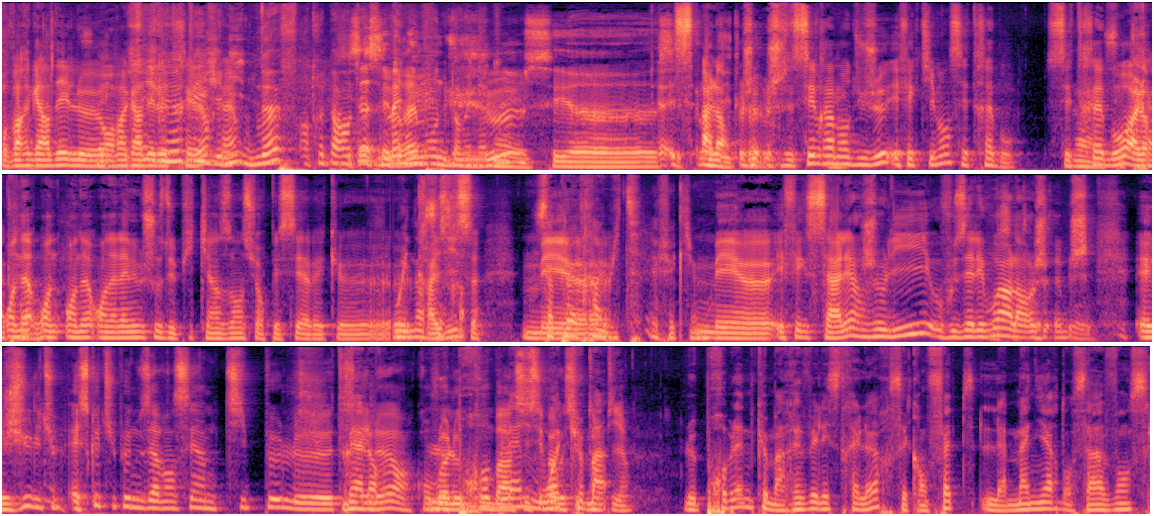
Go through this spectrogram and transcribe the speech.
On va regarder le, on va regarder le trailer. J'ai mis même. 9 entre parenthèses. ça, c'est vraiment du jeu. C'est. euh, Euh, c'est alors, je, quoi. je- c'est vraiment du jeu. Effectivement, c'est très beau. C'est Ouais, très beau. très, Alors, on, très a, beau. on, on a, on a la même chose depuis 15 ans sur PC avec euh, Oui, non, ça Crysis. sera- mais, ça peut être un euh, 8, effectivement. Mais euh, ça a l'air joli. Vous allez voir. C'est Alors, je- euh, Jules, tu- est-ce que tu peux nous avancer un petit peu le trailer qu'on le voit le combat? Problème, Si c'est moi, pas possible, tant ma- pis. hein. Le problème que m'a révélé ce trailer, c'est qu'en fait, la manière dont ça avance,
